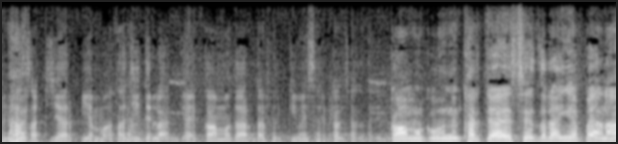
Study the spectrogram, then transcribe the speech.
50 60000 ਰੁਪਇਆ ਮਾਤਾ ਜੀ ਤੇ ਲੱਗ ਗਿਆ। ਹੈ ਕੰਮ ਕਰਦਾ ਫਿਰ ਕਿਵੇਂ ਸਰਕਲ ਚੱਲਦਾ ਹੈ ਜੀ ਕੰਮ ਕੋਈ ਨਹੀਂ ਖਰਚਾ ਇਸੇ ਤਰ੍ਹਾਂ ਹੀ ਹੈ ਭੈਣਾ।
